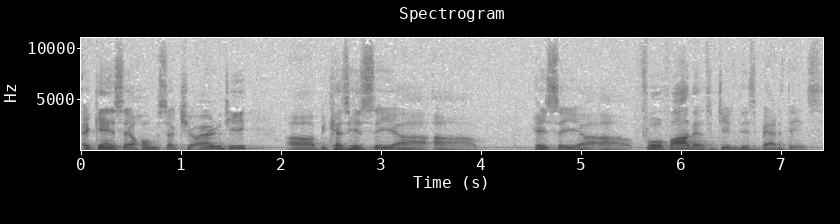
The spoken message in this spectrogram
against uh, homosexuality, uh, because his, uh, uh, his uh, uh, forefathers did these bad things.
